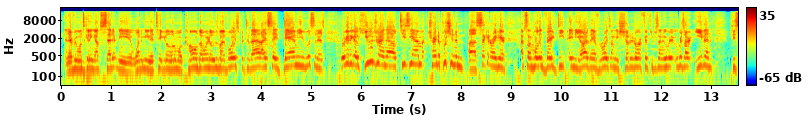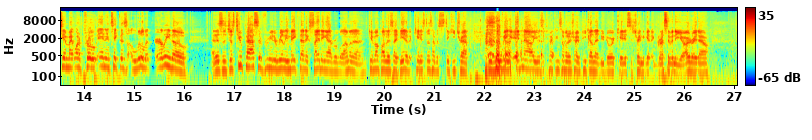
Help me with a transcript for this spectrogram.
and everyone's getting upset at me and wanting me to take it a little more calm. Don't want to lose my voice, but to that I say, damn you, listeners. We're gonna go huge right now. TCM trying to push into uh, second right here. Epsilon holding very deep in yard. They have Roids on the shutter door. 50% Uber. Ubers are even. TCM might want to probe in and take this a little bit early though. And this is just too passive for me to really make that exciting, Admirable. I'm gonna give up on this idea, but Cadis does have a sticky trap. He's moving in now. He was expecting someone to try and peek on that new door. Cadis is trying to get aggressive in the yard right now.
